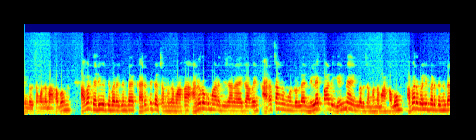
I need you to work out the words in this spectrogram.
என்பது சம்பந்தமாகவும் அவர் தெரிவித்து வருகின்ற கருத்துக்கள் சம்பந்தமாக அனுரகுமார திசாநாயகாவின் அரசாங்கம் கொண்டுள்ள நிலைப்பாடு என்ன என்பது சம்பந்தமாகவும் அவர் வெளிப்படுத்துகின்ற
